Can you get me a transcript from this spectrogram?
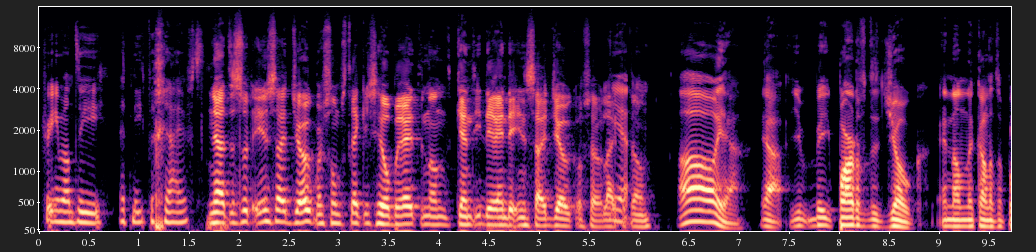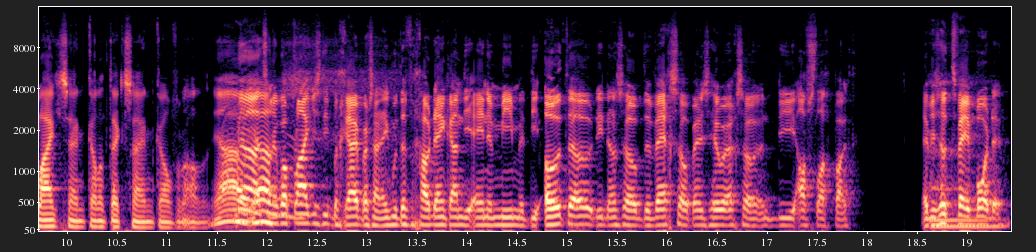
Voor iemand die het niet begrijpt. Ja, het is een soort inside joke, maar soms trek je ze heel breed en dan kent iedereen de inside joke of zo, lijkt Ja. het dan. Oh ja, ja. Je bent part of the joke. En dan kan het een plaatje zijn, kan een tekst zijn, kan van alles. Ja, Ja, ja. het zijn ook wel plaatjes die begrijpbaar zijn. Ik moet even gauw denken aan die ene meme met die auto die dan zo op de weg zo opeens heel erg zo die afslag pakt. Heb je zo twee borden.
